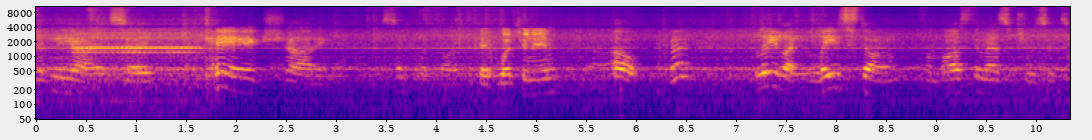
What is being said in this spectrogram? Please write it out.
in the eye and say, pig shotting. simplify. Okay, what's your name? Oh, Leland, Lee Stone from Boston, Massachusetts.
